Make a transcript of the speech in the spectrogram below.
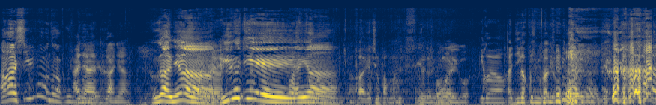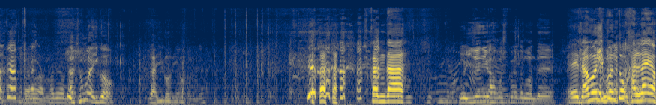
아, 12파운드 갖고 싶어. 아니야 그거 아니야. 그거 아니야. 미르지, 양이야. 아 액션 바꿔. 두개 더. 정우야 이거. 이거요. 아 네가 갖고 싶은 거. 정우야 이거. 아 정우야 이거. 야 이거 이거. 축하합니다. 뭐 이전이가 하고 싶어 했던 건데 예, 나머지 분 또 갈라요.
